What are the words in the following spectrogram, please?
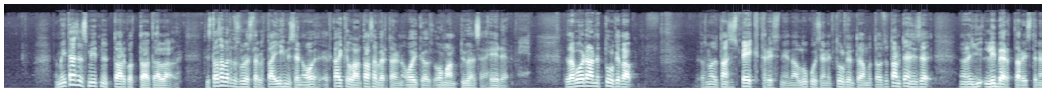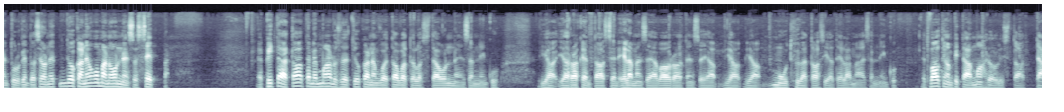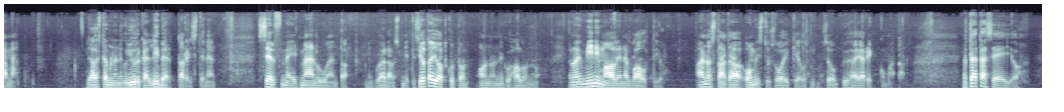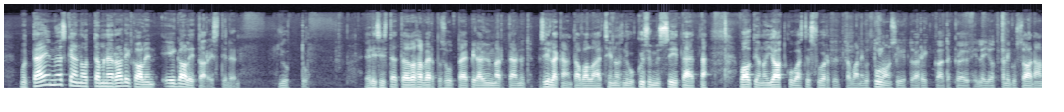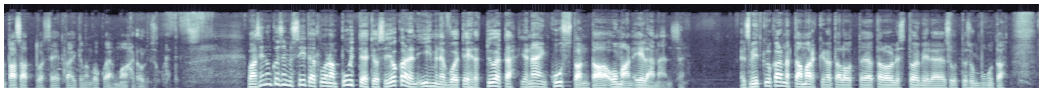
No mitä se Smith nyt tarkoittaa tällä? Siis tasavertaisuudessa tarkoittaa ihmisen, että kaikilla on tasavertainen oikeus oman työnsä hedelmiin. Tätä voidaan nyt tulkita, jos me otetaan se spektris, niin nämä on lukuisia niitä tulkintoja, mutta otetaan nyt ensin se libertaristinen tulkinta, se on, että jokainen on oman onnensa seppä. Ja pitää taata ne mahdollisuudet, että jokainen voi tavoitella sitä onneensa niin kuin, ja, ja rakentaa sen elämänsä ja vaurautensa ja, ja, ja muut hyvät asiat elämäänsä. Niin kuin. Että valtion pitää mahdollistaa tämä. Ja olisi tämmöinen niin jyrkän libertaristinen self-made man-luenta, niin kuin Adam Smith, jota jotkut on, on, on niin kuin halunnut. Ja on minimaalinen valtio. Ainoastaan tämä omistusoikeus, se on pyhä ja rikkumaton. No tätä se ei ole. Mutta tämä ei myöskään ole tämmöinen radikaalin egalitaristinen juttu. Eli siis tätä tasavertaisuutta ei pidä ymmärtää nyt silläkään tavalla, että siinä olisi niinku kysymys siitä, että valtion on jatkuvasti suoritettava niinku tulonsiirtoja rikkailta köyhille, jotta niinku saadaan tasattua se, että kaikilla on koko ajan mahdollisuudet. Vaan siinä on kysymys siitä, että luodaan puitteet, joissa jokainen ihminen voi tehdä työtä ja näin kustantaa oman elämänsä. Et Smith kyllä kannattaa markkinataloutta ja taloudellista toimeliaisuutta sun muuta,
